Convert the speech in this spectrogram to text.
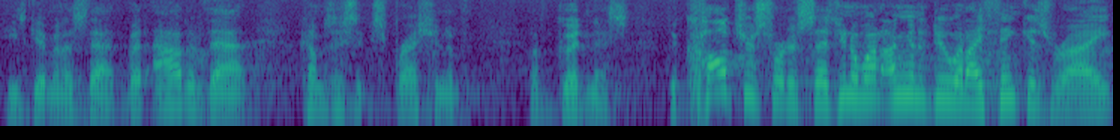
He's given us that. But out of that comes this expression of, of goodness. The culture sort of says, you know what, I'm going to do what I think is right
